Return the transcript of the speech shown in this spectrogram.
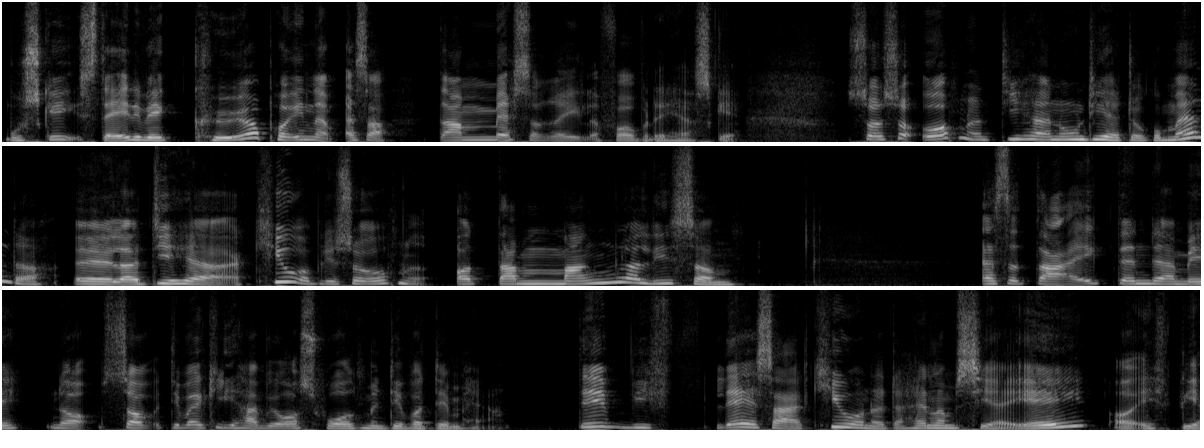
måske stadigvæk kører på en eller anden... Altså, der er masser af regler for, hvad det her sker. Så så åbner de her, nogle af de her dokumenter, eller de her arkiver bliver så åbnet, og der mangler ligesom... Altså, der er ikke den der med, Nå, så det var ikke lige har vi Oswald, men det var dem her. Det, vi læser arkiverne, der handler om CIA og FBI,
